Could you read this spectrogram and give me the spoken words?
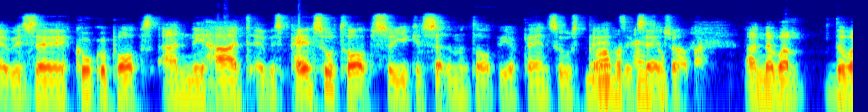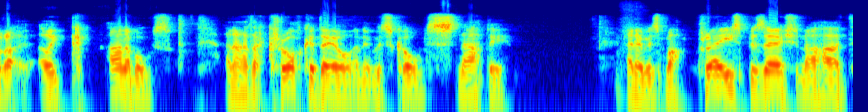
it was uh, Cocoa Pops, and they had it was pencil tops, so you could sit them on top of your pencils, pens, etc. And they were they were uh, like animals, and I had a crocodile, and it was called Snappy, and it was my prized possession. I had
